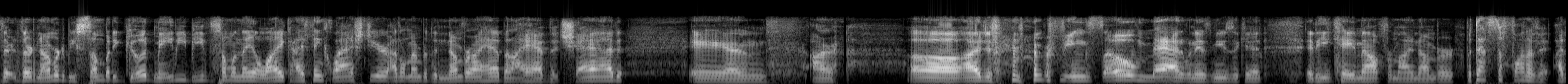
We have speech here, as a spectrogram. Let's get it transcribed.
their, their number to be somebody good, maybe be someone they like. I think last year, I don't remember the number I had, but I had the Chad, and our Oh, I just remember being so mad when his music hit and he came out for my number. But that's the fun of it. I,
